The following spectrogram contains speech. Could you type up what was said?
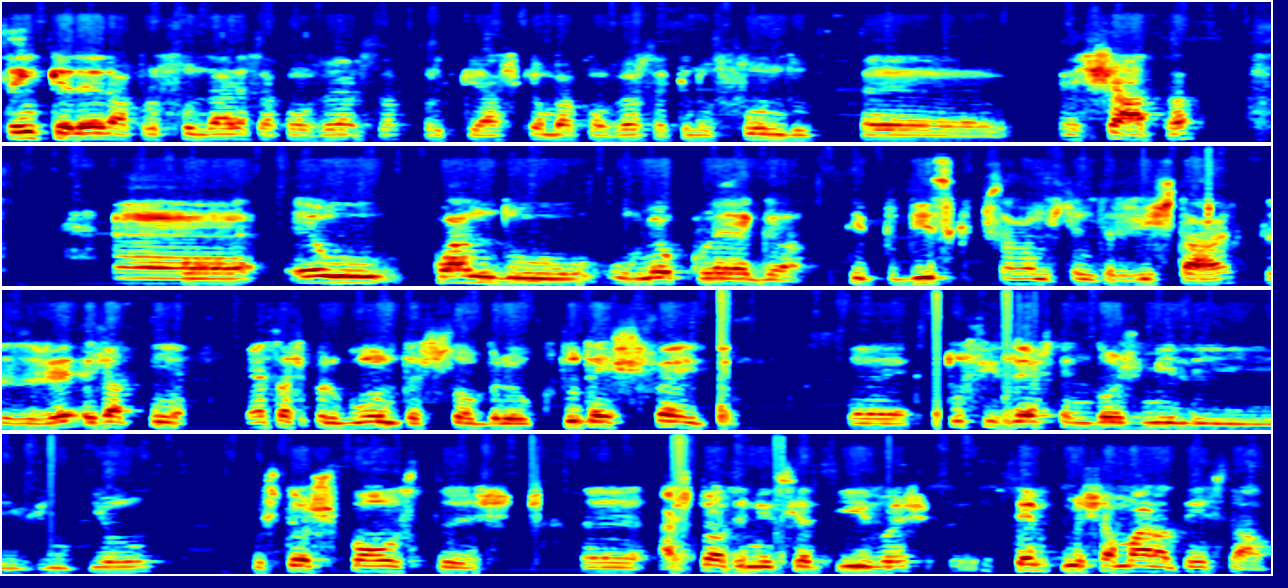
sem querer aprofundar essa conversa, porque acho que é uma conversa que, no fundo, é, é chata. Uh, eu, quando o meu colega tipo, disse que precisávamos te entrevistar? Eu já tinha essas perguntas sobre o que tu tens feito, eh, que tu fizeste em 2021, os teus posts, eh, as tuas iniciativas, sempre me chamaram a atenção.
